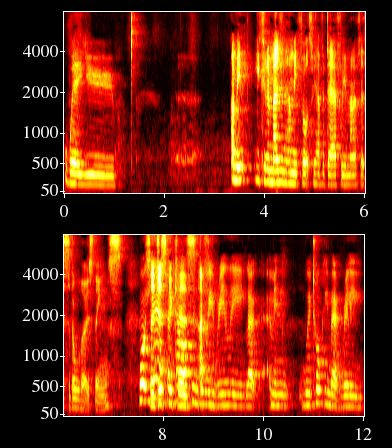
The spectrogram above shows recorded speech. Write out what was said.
where you. I mean, you can imagine how many thoughts we have a day if we manifested all those things. well, so yeah, just but because how often do we really like? I mean, we're talking about really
